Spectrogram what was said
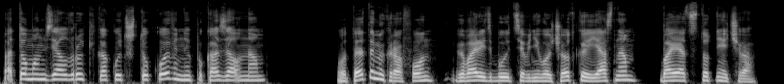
Потом он взял в руки какую-то штуковину и показал нам. «Вот это микрофон. Говорить будете в него четко и ясно. Бояться тут нечего.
